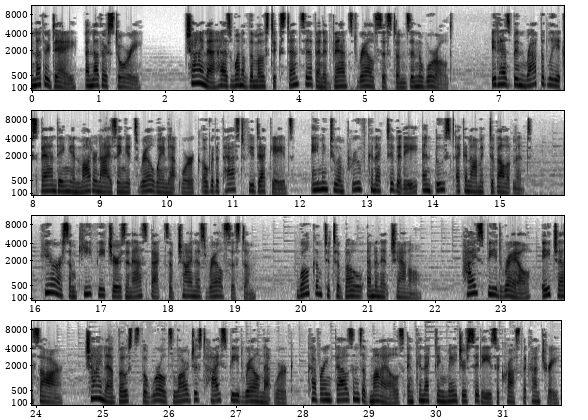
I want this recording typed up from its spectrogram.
Another day, another story. China has one of the most extensive and advanced rail systems in the world. It has been rapidly expanding and modernizing its railway network over the past few decades, aiming to improve connectivity and boost economic development. Here are some key features and aspects of China's rail system. Welcome to Tabo Eminent Channel. High-speed rail, HSR. China boasts the world's largest high-speed rail network, covering thousands of miles and connecting major cities across the country.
